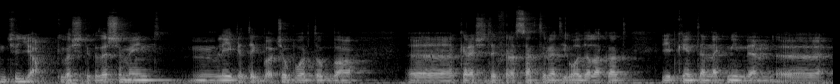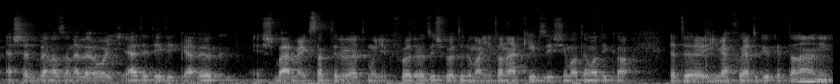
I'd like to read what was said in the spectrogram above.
úgyhogy ja, kövessétek az eseményt, lépjetek be a csoportokba, keressetek fel a szakterületi oldalakat. Egyébként ennek minden esetben az a neve, hogy LTTTK hők, és bármelyik szakterület, mondjuk földrajz földtudományi tanárképzési matematika, tehát így meg fogjátok őket találni,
